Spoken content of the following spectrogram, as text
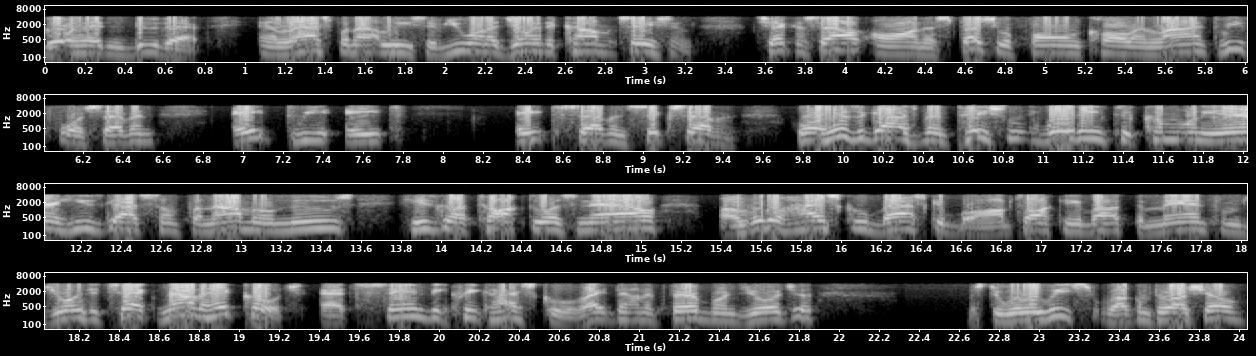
go ahead and do that. And last but not least, if you want to join the conversation, check us out on a special phone call in line 347 838 8767. Well, here's a guy who's been patiently waiting to come on the air. He's got some phenomenal news. He's going to talk to us now. A little high school basketball. I'm talking about the man from Georgia Tech, now the head coach at Sandy Creek High School, right down in Fairburn, Georgia. Mr. Willie Weeks, welcome to our show.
